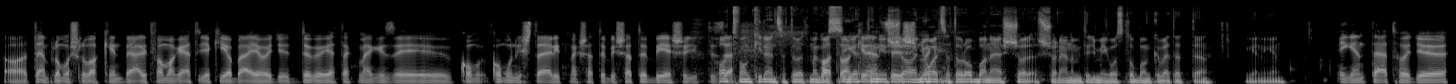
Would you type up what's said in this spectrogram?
a templomos lovakként beállítva magát, ugye kiabálja, hogy dögöljetek meg, izé, kommunista elit, meg stb. stb. És hogy itt 69-et ölt meg a szigeten, és, és a 8 a robbanás során, amit ugye még Oszlóban követett el. Igen, igen. Igen, tehát, hogy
